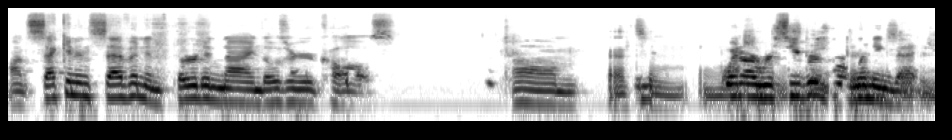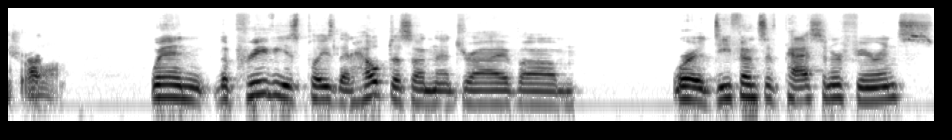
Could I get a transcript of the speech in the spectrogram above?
On second and seven and third and nine, those are your calls. Um, That's some When our receivers State were winning that 37 draw. when the previous plays that helped us on that drive um, were a defensive pass interference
